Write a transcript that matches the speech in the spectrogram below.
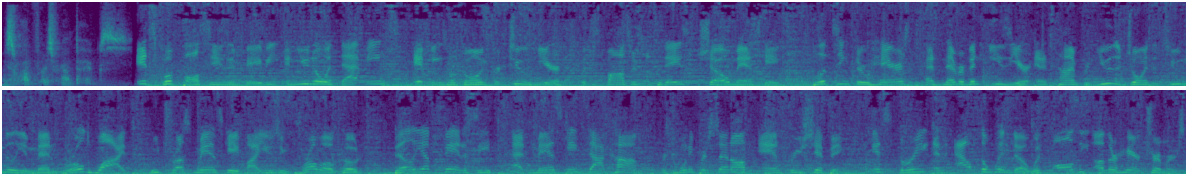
We swap first round picks. It's football season, baby, and you know what that means? It means we're going for two here with the sponsors of today's show, Manscaped. Blitzing through hairs has never been easier, and it's time for you to join the 2 million men worldwide who trust Manscaped by using promo code BellyUpFantasy at manscaped.com for 20% off and free shipping. It's three and out the window with all the other hair trimmers.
